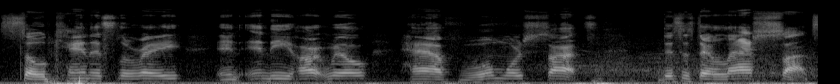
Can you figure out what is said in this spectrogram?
So, Candice LeRae and Indi Hartwell have one more shot. This is their last shot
